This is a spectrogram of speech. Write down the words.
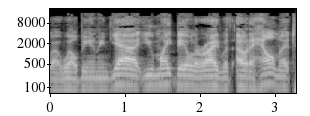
uh, well being. I mean, yeah, you might be able to ride without a helmet,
